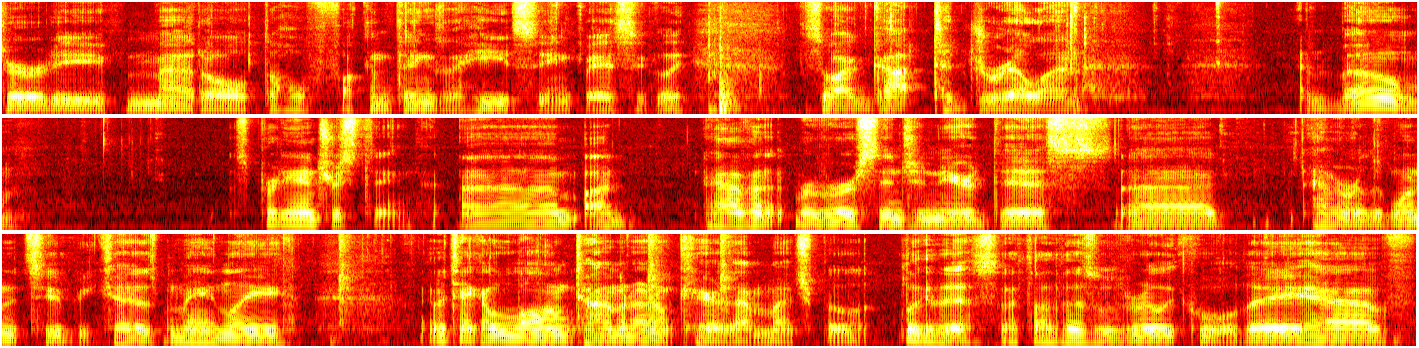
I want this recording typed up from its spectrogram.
sturdy metal. The whole fucking thing's a heat sink, basically. So I got to drilling, and boom, it's pretty interesting. Um, I haven't reverse engineered this. Uh, haven't really wanted to because mainly it would take a long time, and I don't care that much. But look at this. I thought this was really cool. They have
